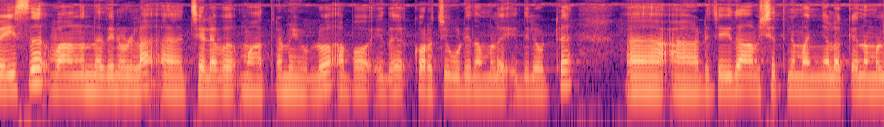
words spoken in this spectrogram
ബേസ് വാങ്ങുന്നതിനുള്ള ചിലവ് മാത്രമേ ഉള്ളൂ. അപ്പോൾ ഇത് കുറച്ചുകൂടി നമ്മൾ ഇതിലോട്ട് ആഡ് ചെയ്ത ആവശ്യത്തിന് മഞ്ഞളൊക്കെ നമ്മൾ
